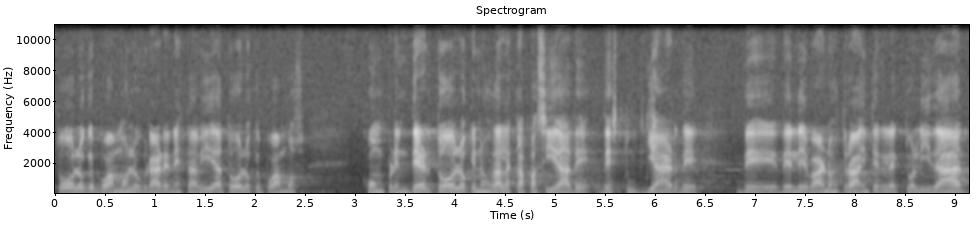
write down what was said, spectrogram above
Todo lo que podamos lograr en esta vida, todo lo que podamos comprender, todo lo que nos da la capacidad de, estudiar, de, elevar nuestra intelectualidad,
